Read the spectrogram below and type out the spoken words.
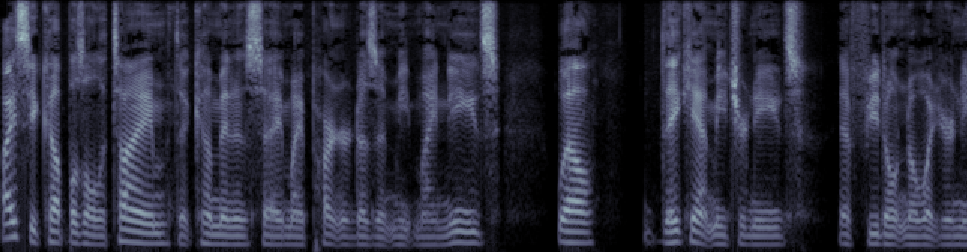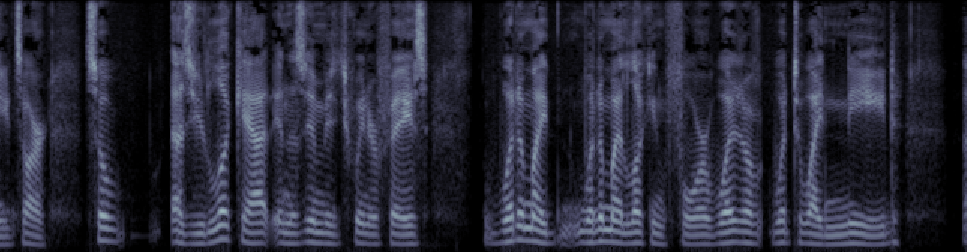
I see couples all the time that come in and say, My partner doesn't meet my needs. Well, they can't meet your needs if you don't know what your needs are. So, as you look at in this in betweener phase, what am I what am I looking for? What what do I need? Uh,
